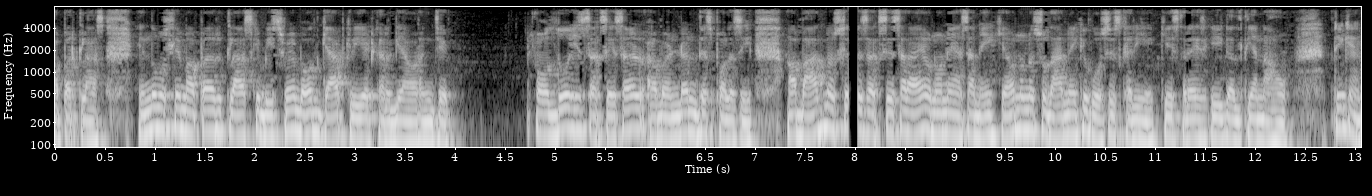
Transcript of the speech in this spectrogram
upper class Hindu Muslim upper class के बीच में बहुत गैप क्रिएट कर गया Aurangzeb. Although he successor abandon this policy अब बाद में उसके सक्सेसर आए, उन्होंने ऐसा नहीं किया, उन्होंने सुधारने की कोशिश करी कि इस तरह की गलतियाँ ना हो। ठीक है?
